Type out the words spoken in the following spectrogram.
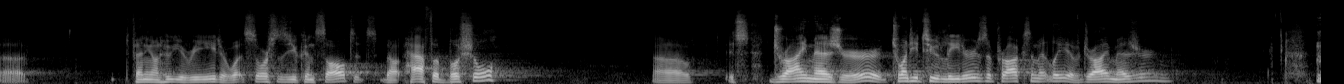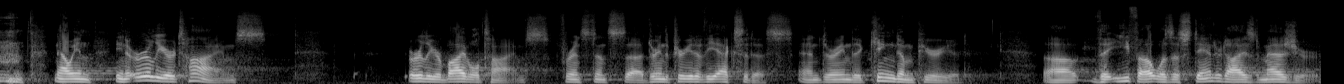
uh, Depending on who you read or what sources you consult, it's about half a bushel. Uh, it's dry measure, 22 liters approximately of dry measure. now, in, in earlier times, earlier Bible times, for instance, uh, during the period of the Exodus and during the kingdom period, uh, the ephah was a standardized measure.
